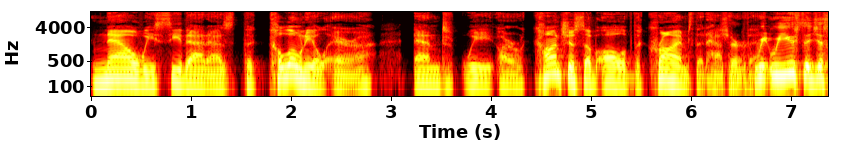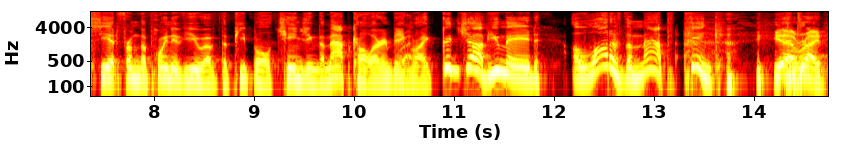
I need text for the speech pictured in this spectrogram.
now we see that as the colonial era, and we are conscious of all of the crimes that happened Sure. We, we used to just see it from the point of view of the people changing the map color and being like, good job, you made a lot of the map pink. yeah, And- right.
